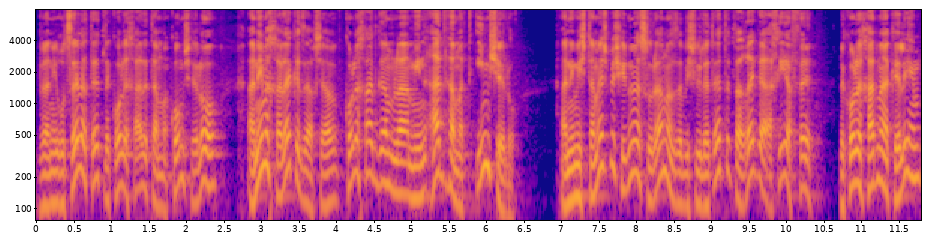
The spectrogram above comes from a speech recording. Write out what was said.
ואני רוצה לתת לכל אחד את המקום שלו, אני מחלק את זה עכשיו, כל אחד גם למנעד המתאים שלו. אני משתמש בשינוי הסולם הזה בשביל לתת את הרגע הכי יפה לכל אחד מהכלים,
